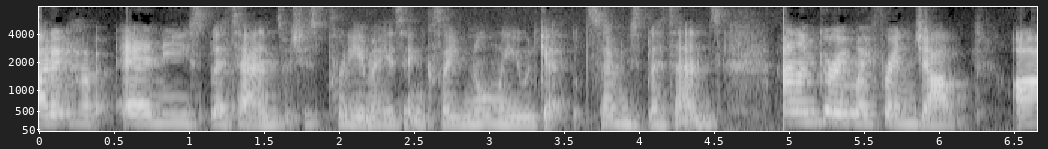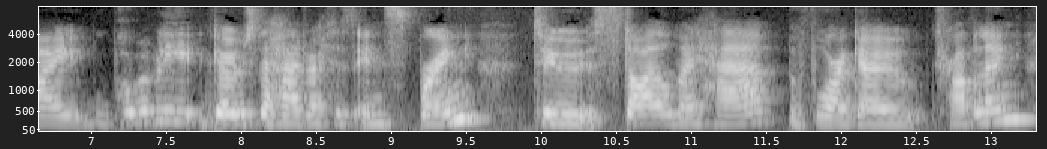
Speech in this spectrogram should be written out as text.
I don't have any split ends, which is pretty amazing because I normally would get so many split ends. And I'm growing my fringe out. I will probably go to the hairdressers in spring to style my hair before I go travelling.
